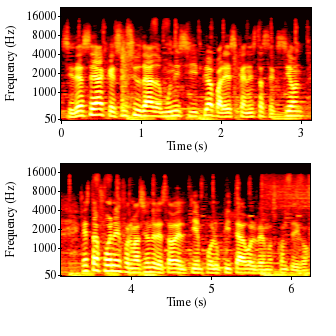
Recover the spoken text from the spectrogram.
si desea que su ciudad o municipio aparezca en esta sección. Esta fue la información del estado del tiempo. Lupita, volvemos contigo.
